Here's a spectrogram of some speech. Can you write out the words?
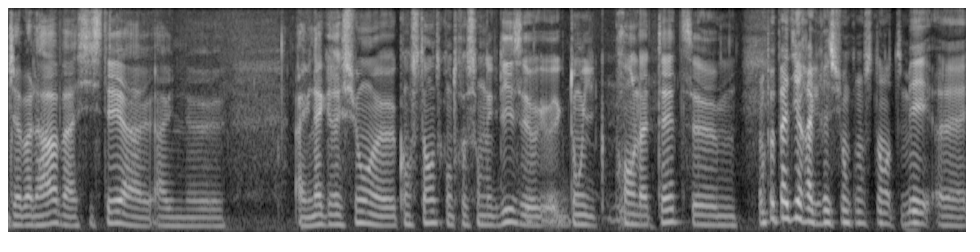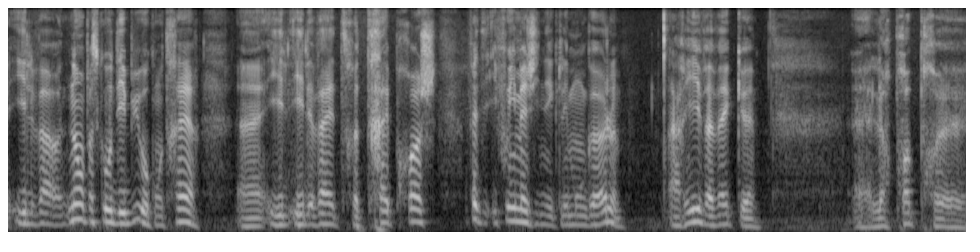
Jabala va assister à, une, à une agression euh, constante contre son Église dont il prend la tête. On peut pas dire agression constante, mais il va... Non, parce qu'au début, au contraire, il, il, va être très proche. En fait, il faut imaginer que les Mongols arrivent avec euh, leur propre euh,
